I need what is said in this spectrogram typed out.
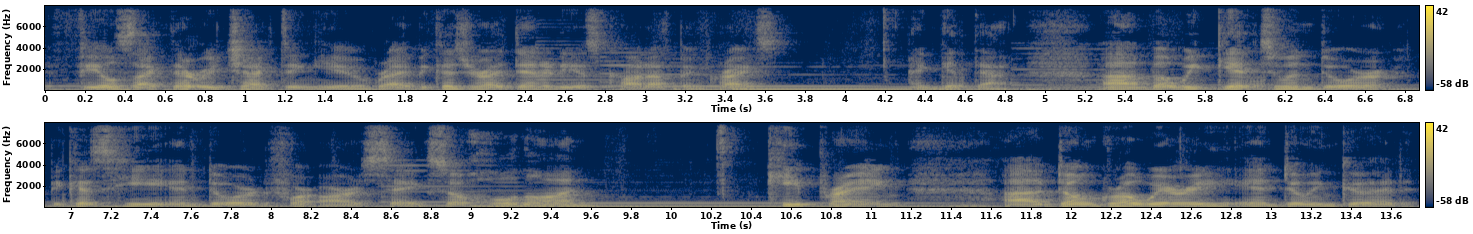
It feels like they're rejecting you, right? Because your identity is caught up in Christ. I get that. Uh, but we get to endure because He endured for our sake. So hold on, keep praying. Uh, don't grow weary in doing good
